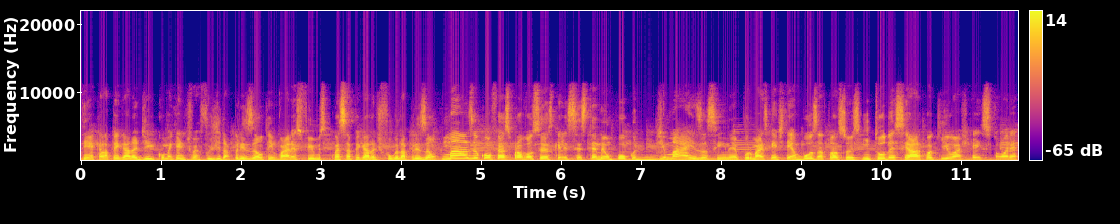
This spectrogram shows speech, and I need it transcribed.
tem aquela pegada de como é que a gente vai fugir da prisão, tem vários filmes com essa pegada de fuga da prisão, mas eu confesso pra vocês que ele se estendeu um pouco demais, assim, né? Por mais que a gente tenha boas atuações em todo esse arco aqui, eu acho que a história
